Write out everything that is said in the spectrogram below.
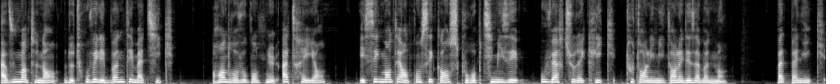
À vous maintenant de trouver les bonnes thématiques, rendre vos contenus attrayants et segmenter en conséquence pour optimiser ouverture et clic tout en limitant les désabonnements. Pas de panique,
